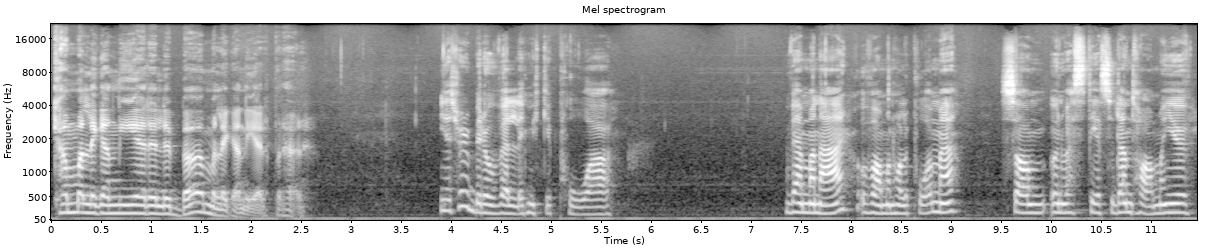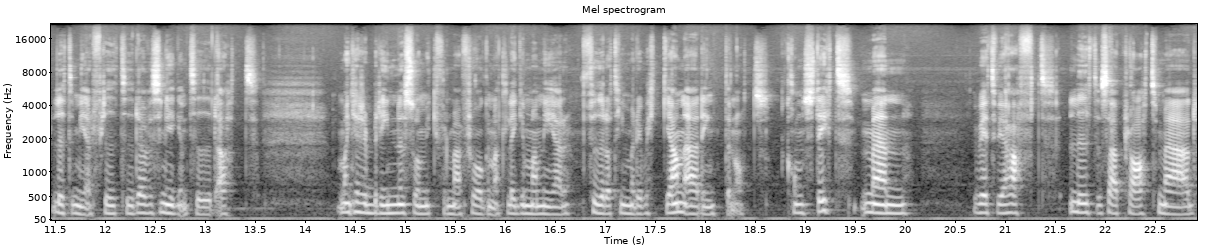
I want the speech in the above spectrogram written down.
kan man lägga ner eller bör man lägga ner på det här? Jag tror det beror väldigt mycket på vem man är och vad man håller på med. Som universitetsstudent har man ju lite mer fritid över sin egen tid. Att man kanske brinner så mycket för de här frågorna att lägger man ner fyra timmar i veckan är det inte något konstigt. Men jag vet vi har haft lite så prat med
